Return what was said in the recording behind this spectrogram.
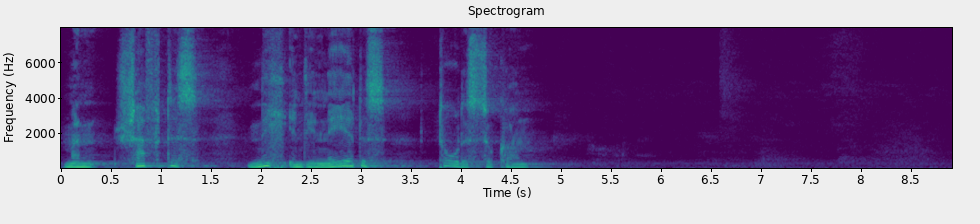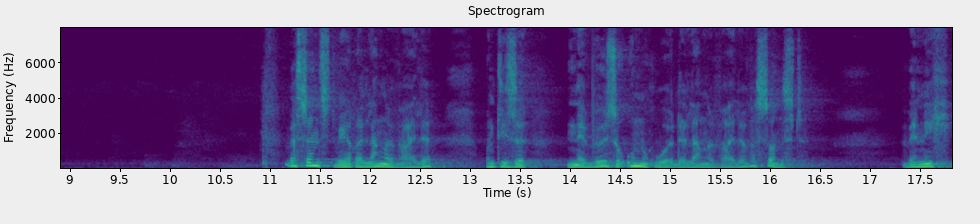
man schafft es, nicht in die Nähe des Todes zu kommen. Was sonst wäre Langeweile und diese nervöse Unruhe der Langeweile, was sonst? Wenn nicht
